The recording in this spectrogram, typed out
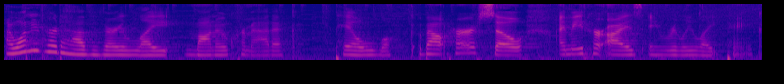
I wanted her to have a very light, monochromatic, pale look about her, so I made her eyes a really light pink.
